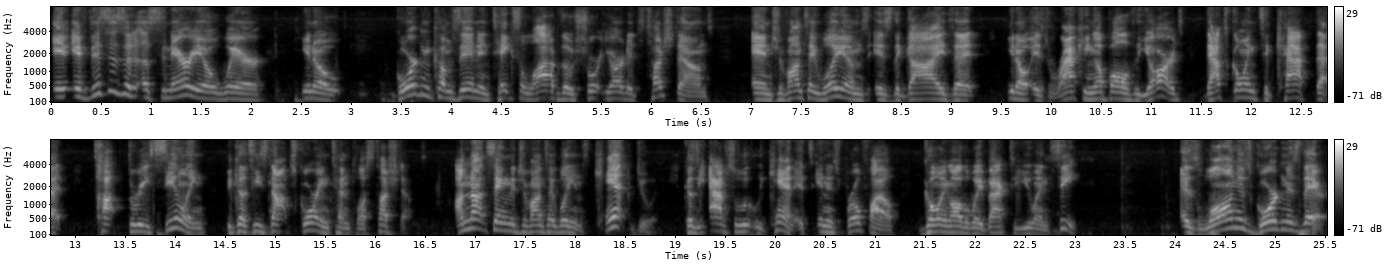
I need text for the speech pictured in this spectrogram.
if, if this is a, a scenario where, you know, Gordon comes in and takes a lot of those short yardage touchdowns, and Javonte Williams is the guy that, you know, is racking up all of the yards, that's going to cap that top three ceiling because he's not scoring 10 plus touchdowns. I'm not saying that Javonte Williams can't do it because he absolutely can. It's in his profile going all the way back to UNC. As long as Gordon is there,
